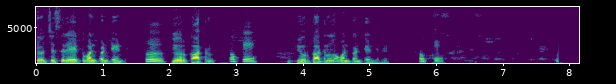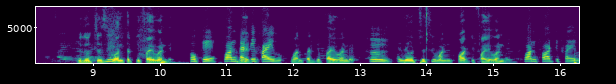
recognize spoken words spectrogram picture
ఇది వచ్చేసి రేట్ వన్ ట్వంటీ అండి. Pure cotton. ఓకే. ప్యూర్ కాటన్లో వన్ ట్వంటీ అండి రేట్. ఓకే. ఇది వచ్చేసి వన్ థర్టీ ఫైవ్ అండి. Okay. One thirty five. One thirty five అండి. ఇది వచ్చేసి వన్ ఫార్టీ ఫైవ్ అండి. One forty five.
